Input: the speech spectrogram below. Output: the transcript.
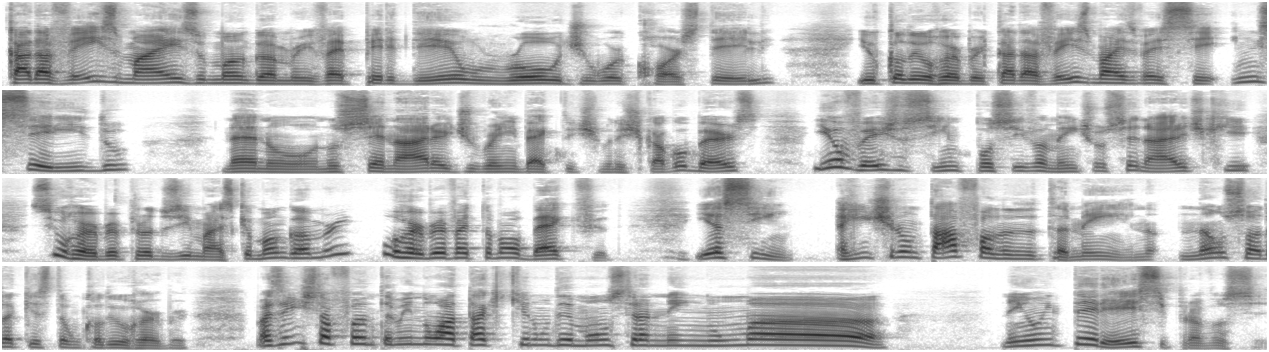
cada vez mais o Montgomery vai perder o role de workhorse dele e o Khalil Herbert cada vez mais vai ser inserido né, no, no cenário de running back do time do Chicago Bears. E eu vejo sim, possivelmente, um cenário de que se o Herbert produzir mais que o Montgomery, o Herbert vai tomar o backfield. E assim, a gente não tá falando também, não só da questão Khalil Herbert, mas a gente tá falando também de um ataque que não demonstra nenhuma nenhum interesse para você.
